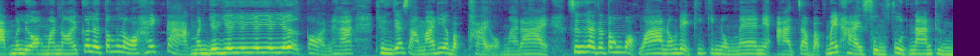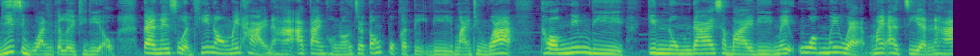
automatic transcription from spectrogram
ากมันเหลือออกมาน้อยก็เลยต้องรอให้กากมันเยอะๆๆๆๆก่อนนะคะถึงจะสามารถที่จะแบบถ่ายออกมาได้ ซึ่งก็จะต้องบอกว่าน้องเด็กที่กินนมแม่เนี่ยอาจจะแบบไม่ถ่ายสูงสุดนานถึง 20 วันกันเลยทีเดียว แต่ในส่วนที่น้องไม่ถ่ายนะคะ อาการของน้องจะต้องปกติดี หมายถึงว่าท้องนิ่มดี กินนมได้สบายดี ไม่อ้วกไม่ไม่แหวะไม่อาเจียนนะคะ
